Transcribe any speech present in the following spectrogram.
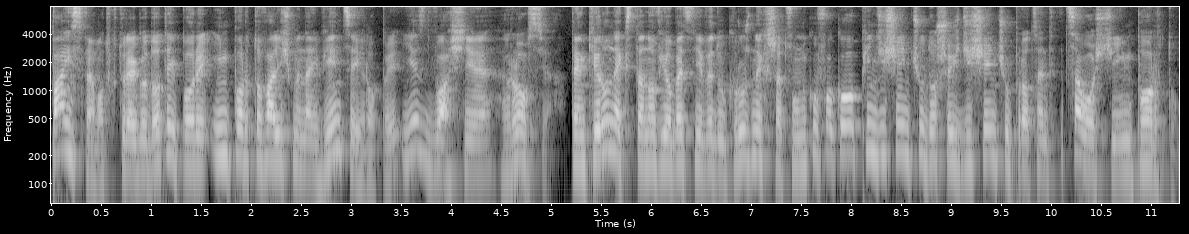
Państwem, od którego do tej pory importowaliśmy najwięcej ropy, jest właśnie Rosja. Ten kierunek stanowi obecnie według różnych szacunków około 50 do 60% całości importu.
